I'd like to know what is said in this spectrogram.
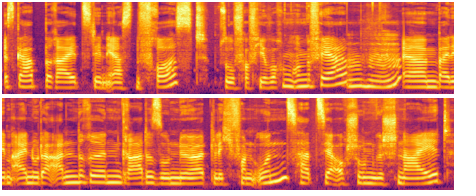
Es gab bereits den ersten Frost, so vor vier Wochen ungefähr. Mhm. Ähm, bei dem einen oder anderen, gerade so nördlich von uns, hat es ja auch schon geschneit.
